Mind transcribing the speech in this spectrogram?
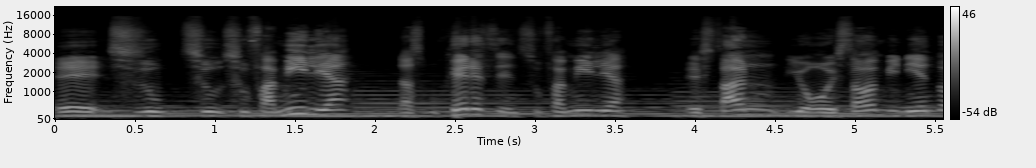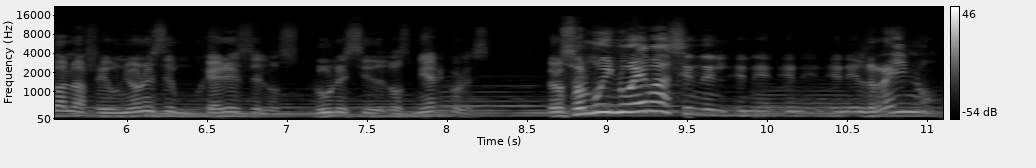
eh, su, familia, las mujeres en su familia, están o estaban viniendo a las reuniones de mujeres de los lunes y de los miércoles, pero son muy nuevas en el, en, el reino.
